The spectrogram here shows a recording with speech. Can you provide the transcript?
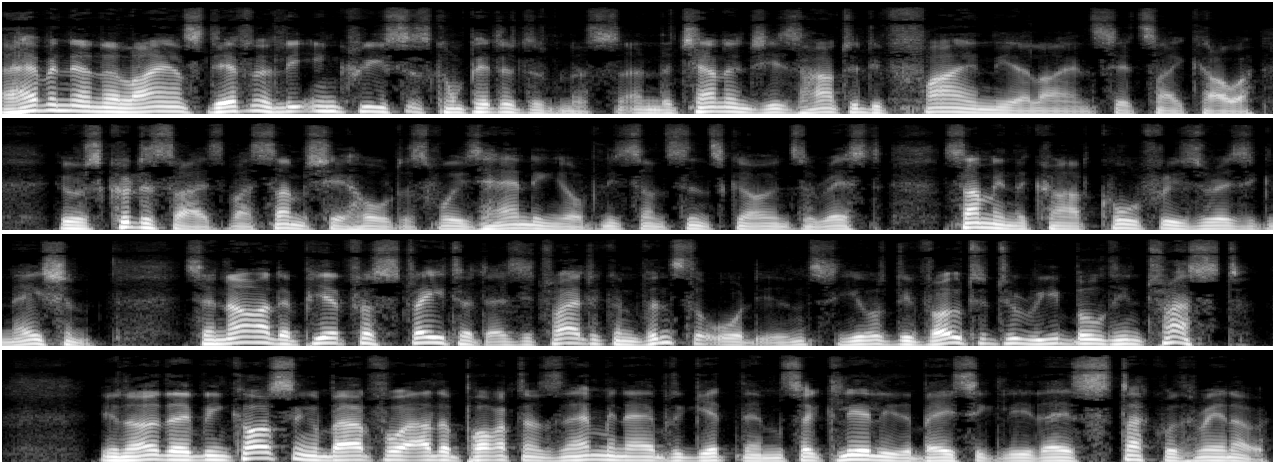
Having an alliance definitely increases competitiveness, and the challenge is how to define the alliance, said Saikawa, who was criticized by some shareholders for his handing of Nissan since Ghosn's arrest. Some in the crowd called for his resignation. Senard appeared frustrated as he tried to convince the audience he was devoted to rebuilding trust. You know, they've been casting about for other partners and haven't been able to get them, so clearly, basically, they're stuck with Renault.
